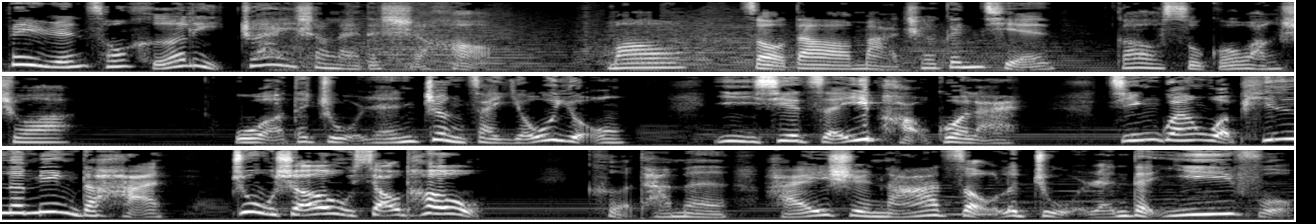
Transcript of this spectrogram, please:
被人从河里拽上来的时候，猫走到马车跟前，告诉国王说：“我的主人正在游泳，一些贼跑过来。尽管我拼了命的喊‘住手，小偷’，可他们还是拿走了主人的衣服。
